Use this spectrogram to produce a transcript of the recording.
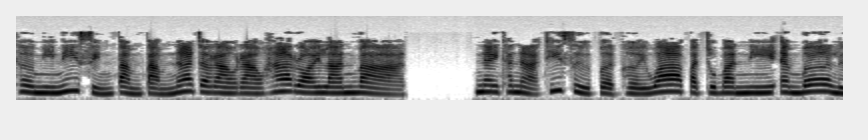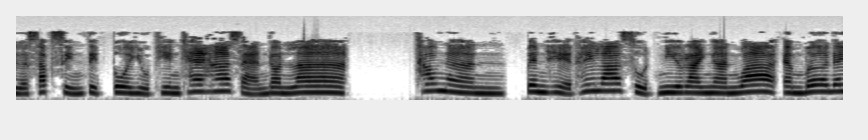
เธอมีหนี้สินต่ำๆน่าจะราวๆ 500 ล้านบาท ในขณะที่สื่อเปิดเผยว่าปัจจุบันนี้แอมเบอร์เหลือทรัพย์สินติดตัวอยู่เพียงแค่ 5 0 0แสนดอลลาร์เท่านั้นเป็นเหตุให้ล่าสุดมีรายงานว่าแอมเบอร์ได้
